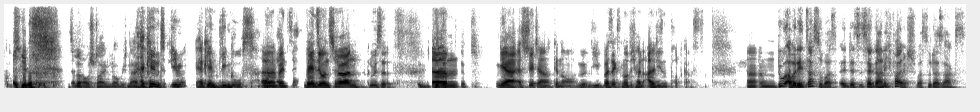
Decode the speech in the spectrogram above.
gut. Okay, das müssen wir rausschneiden, glaube ich. Nein. Herr Kind, lieben, Herr Kind, lieben Gruß. Äh, wenn, Sie, wenn Sie uns hören, Grüße. Ähm, ja, es steht ja, genau. Die, bei 96 hören alle diesen Podcast. Ähm, du, aber jetzt sagst du was. Äh, das ist ja gar nicht falsch, was du da sagst.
